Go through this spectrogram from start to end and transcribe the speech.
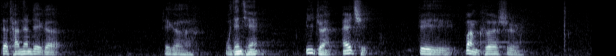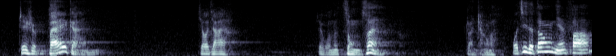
再谈谈这个这个。五年前，B 转 H 对万科是真是百感交加呀！这我们总算转成了。我记得当年发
